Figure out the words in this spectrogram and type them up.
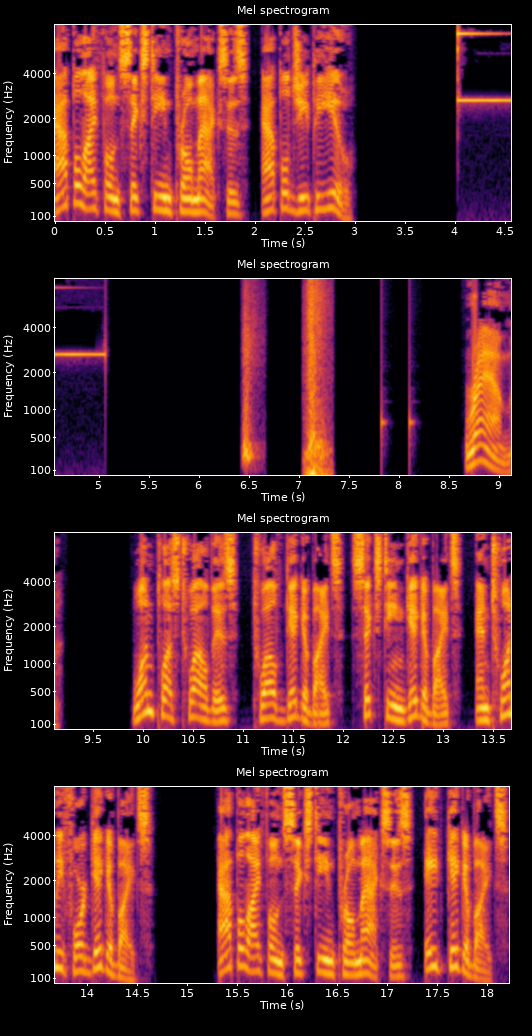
Apple iPhone 16 Pro Max is Apple GPU. RAM OnePlus 12 is 12 GB, 16 GB, and 24 GB. Apple iPhone 16 Pro Max is 8 GB.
